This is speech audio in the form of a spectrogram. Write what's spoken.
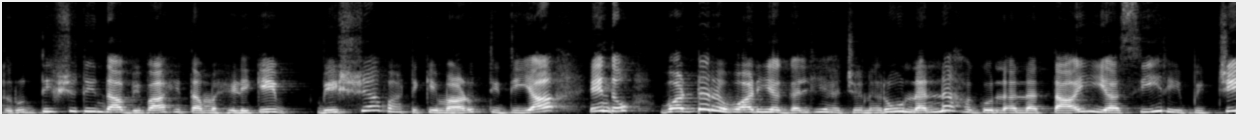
ದುರುದ್ದೇಶದಿಂದ ವಿವಾಹಿತ ಮಹಿಳೆಗೆ ವೇಶ್ಯಾವಾಟಿಕೆ ಮಾಡುತ್ತಿದ್ದೀಯಾ ಎಂದು ವಡ್ಡರವಾಡಿಯ ಗಲ್ಲಿಯ ಜನರು ನನ್ನ ಹಾಗೂ ನನ್ನ ತಾಯಿಯ ಸೀರೆ ಬಿಚ್ಚಿ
